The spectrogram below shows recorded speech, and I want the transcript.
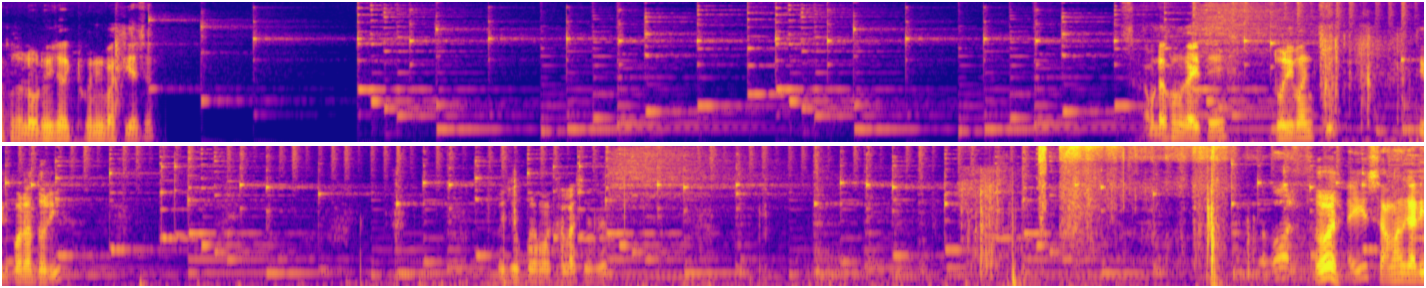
এতটা লোড হয়ে যায় একটুখানি বাকি আছে। আমরা এখন গাড়িতে দড়ি বাঁধছি, তিরপলা দড়ি। ওই যে উপরে আমার খালাসি আছে ওই। এই আমার গাড়ি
